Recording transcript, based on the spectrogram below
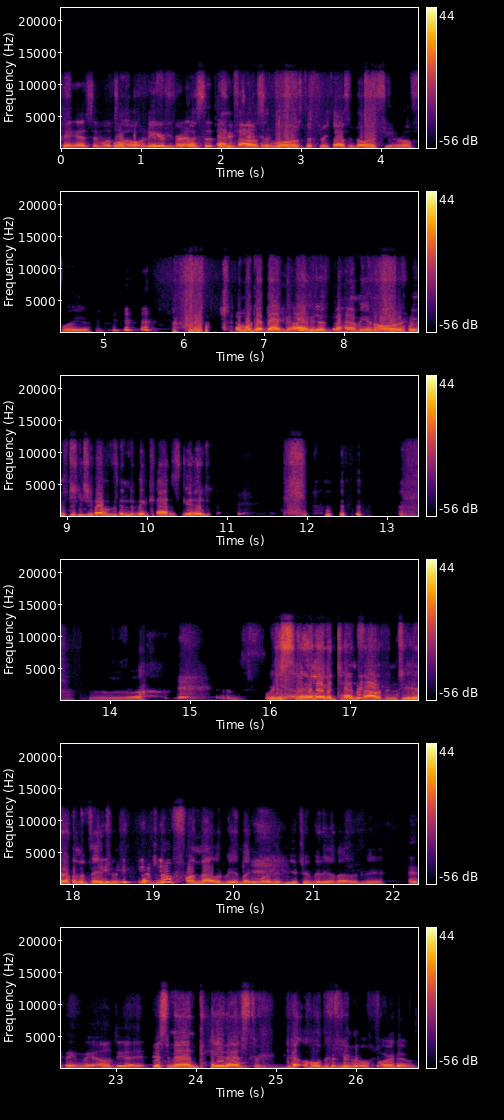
pay us, and we'll Well, tell one of your you friends that ten thousand, we'll host a three thousand dollar funeral for you, and we'll get that guy who does Bahamian hollering to jump into the casket. Uh, we just Yeah. did like a ten thousand tier on the Patreon. Imagine how fun that would be, and like what a good YouTube video that would be. I think we, I'll do it. This man paid us to hold a funeral for him,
